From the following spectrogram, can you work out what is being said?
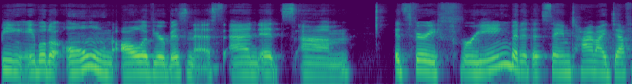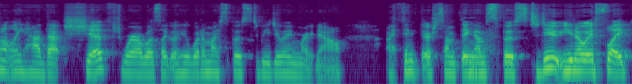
being able to own all of your business. And it's, um, it's very freeing, but at the same time, I definitely had that shift where I was like, okay, what am I supposed to be doing right now? I think there's something I'm supposed to do. You know, it's like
